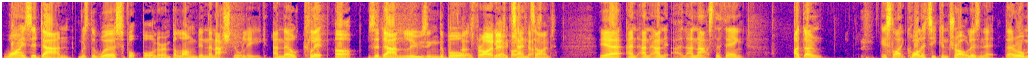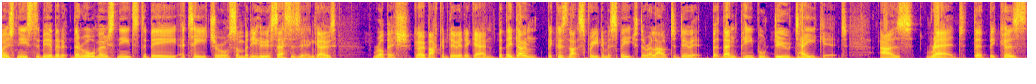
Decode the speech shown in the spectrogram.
why Zidane was the worst footballer and belonged in the National League. And they'll clip up Zidane losing the ball you know, 10 times. Yeah. And, and, and, and that's the thing. I don't it's like quality control, isn't it? There almost needs to be a bit. Of, there almost needs to be a teacher or somebody who assesses it and goes, rubbish, go back and do it again. But they don't because that's freedom of speech. They're allowed to do it. But then people do take it as read that because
